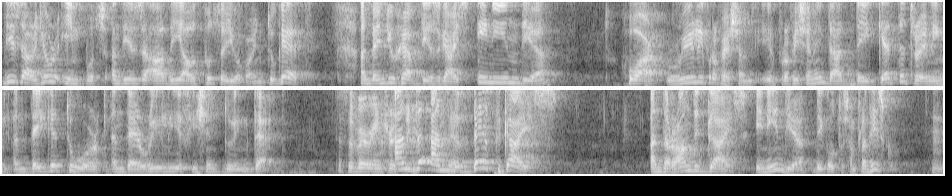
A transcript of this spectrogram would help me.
these are your inputs, and these are the outputs that you're going to get. And then you have these guys in India who are really proficient, proficient in that. They get the training and they get to work and they're really efficient doing that. That's a very interesting. And, the, and yeah. the best guys and the rounded guys in India, they go to San Francisco. Hmm.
